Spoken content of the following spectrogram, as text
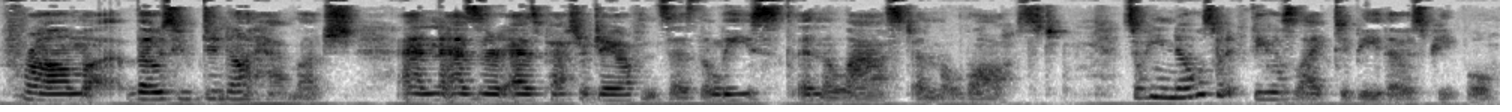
from those who did not have much. And as, there, as Pastor Jay often says, the least and the last and the lost. So he knows what it feels like to be those people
